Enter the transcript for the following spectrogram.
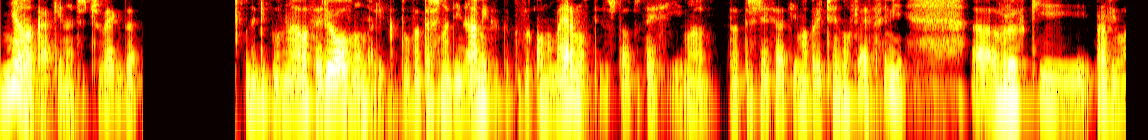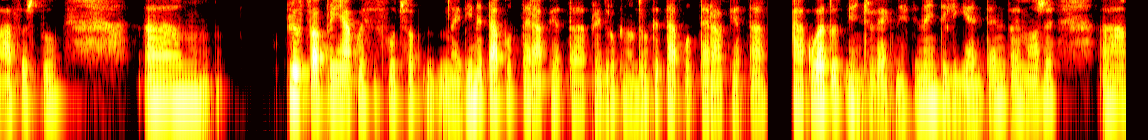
няма как иначе човек да, да ги познава сериозно, нали, като вътрешна динамика, като закономерности, защото те си има, вътрешния свят си има причинно-следствени връзки, правила също. А, плюс това при някой се случва на един етап от терапията, при друг на друг етап от терапията. А когато един човек наистина е интелигентен, той може а,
